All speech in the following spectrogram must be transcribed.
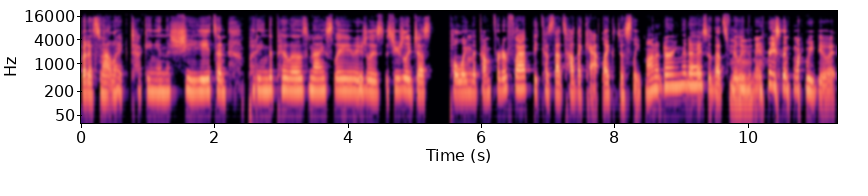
but it's not like tucking in the sheets and putting the pillows nicely. We usually it's usually just pulling the comforter flat because that's how the cat likes to sleep on it during the day. So that's really the Mhm. main reason why we do it.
